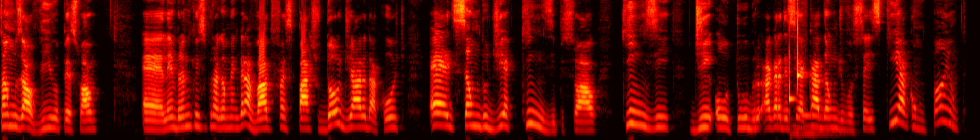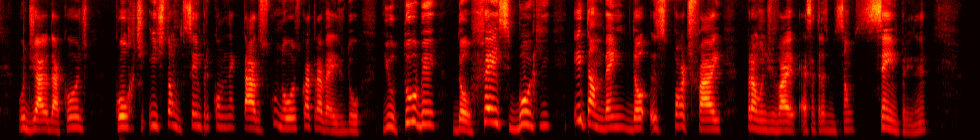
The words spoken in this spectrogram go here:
Estamos ao vivo, pessoal. É, lembrando que esse programa é gravado, faz parte do Diário da Corte. É a edição do dia 15, pessoal. 15 de outubro. Agradecer a cada um de vocês que acompanham o Diário da Corte, Corte e estão sempre conectados conosco através do YouTube, do Facebook e também do Spotify, para onde vai essa transmissão sempre, né?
